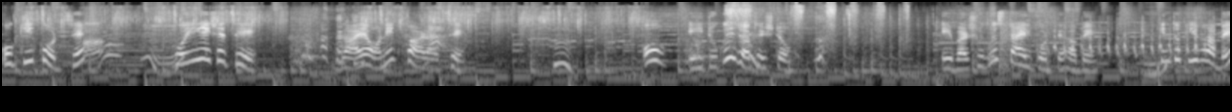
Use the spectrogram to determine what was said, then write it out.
ও কি করছে? হয়েই এসেছে। গায়ে অনেক ফাড় আছে। ও এইটুকুই যথেষ্ট। এবার শুধু স্টাইল করতে হবে। কিন্তু কীভাবে?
